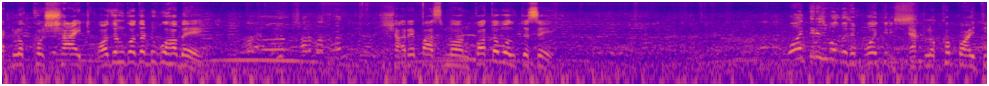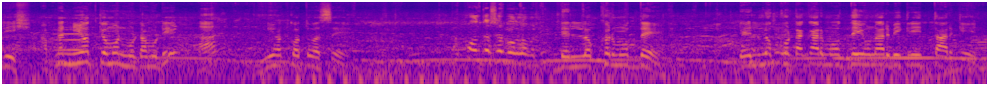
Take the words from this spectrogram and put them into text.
এক লক্ষ ষাট। ওজন কতটুকু হবে? সাড়ে পাঁচ মন। কত বলতেছে? পঁয়ত্রিশ বলতেছে পঁয়ত্রিশ। এক লক্ষ পঁয়ত্রিশ। আপনার নিয়ত কেমন মোটামুটি? হ্যাঁ? নিয়ত কত আছে? পঞ্চাশের দেড় লক্ষর মধ্যে। দেড় লক্ষ টাকার মধ্যেই ওনার বিক্রির টার্গেট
